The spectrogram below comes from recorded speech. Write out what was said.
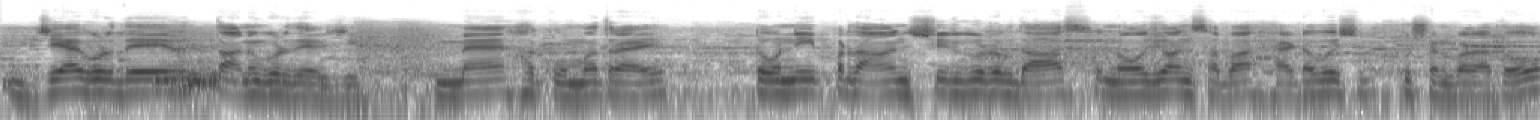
ਜੈ ਗੁਰਦੇਵ, ਧੰਨ ਗੁਰਦੇਵ ਜੀ। ਮੈਂ ਹਕੂਮਤ ਰਾਏ, ਟੋਨੀ ਪ੍ਰਧਾਨ ਸ਼੍ਰੀ ਗੁਰੂ ਰਵਿਦਾਸ ਨੌਜਵਾਨ ਸਭਾ ਹੈੱਡ ਆਫਿਸ ਪੁਸ਼ਨਪੁਰਾ ਤੋਂ।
